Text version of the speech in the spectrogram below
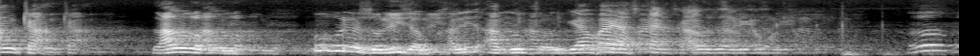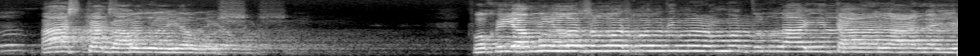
আংটা, লাল লবণ। ও বলে জ্বলি যাও, খালি আগুন তো গিয়া ভাই আস্তা গাও জ্বলিয়া বস। আস্তা গাও জ্বলিয়া বস। রহমতুল্লাহ তাআলা আলাইহি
